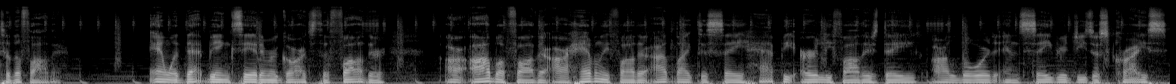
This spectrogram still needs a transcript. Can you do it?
to the Father. And with that being said, in regards to Father, our Abba Father, our Heavenly Father, I'd like to say happy early Father's Day, our Lord and Savior Jesus Christ.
